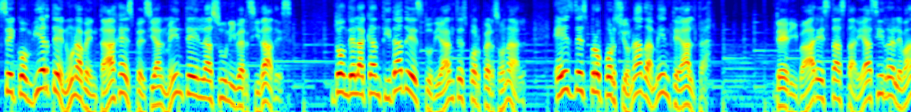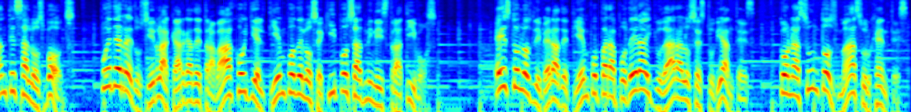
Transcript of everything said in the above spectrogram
se convierte en una ventaja especialmente en las universidades, donde la cantidad de estudiantes por personal es desproporcionadamente alta. Derivar estas tareas irrelevantes a los bots puede reducir la carga de trabajo y el tiempo de los equipos administrativos. Esto los libera de tiempo para poder ayudar a los estudiantes con asuntos más urgentes,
